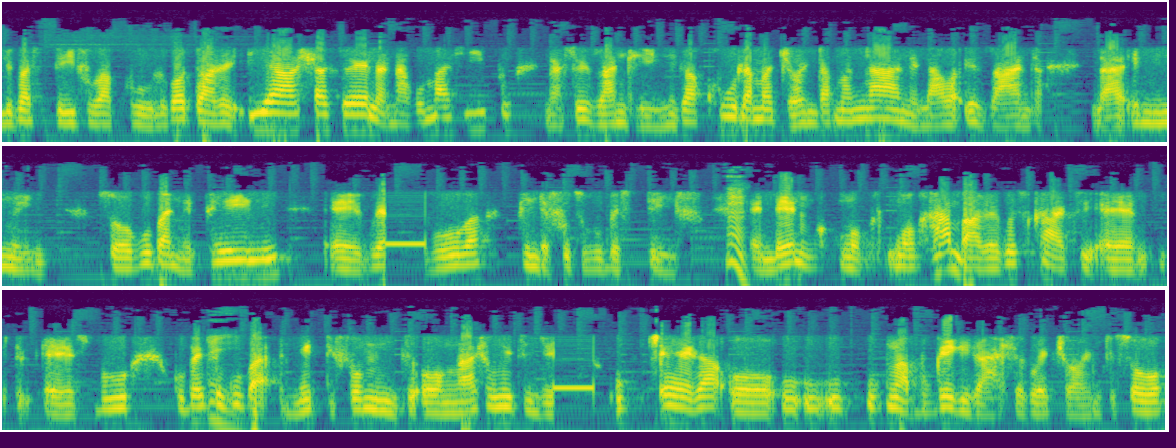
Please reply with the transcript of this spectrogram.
liba stiff kakhulu kodwa-ke iyahlasela nakumahipu nasezandleni kakhulu ama-joint amancane lawa ezandla la eminweni so kuba nepain eh kuyavuka phinde futhi kube stiff Hmm. and then ngo- ngokuhamba-ke kwesikhathi eh eh sibu kubese Eh. kuba ne-deformity or ngasho ngithi nje ukutsheka or ukungabukeki kahle kwe-joint so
